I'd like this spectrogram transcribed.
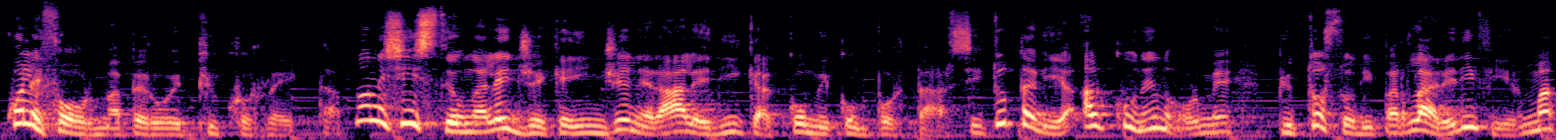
Quale forma però è più corretta? Non esiste una legge che in generale dica come comportarsi, tuttavia alcune norme, piuttosto di parlare di firma,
